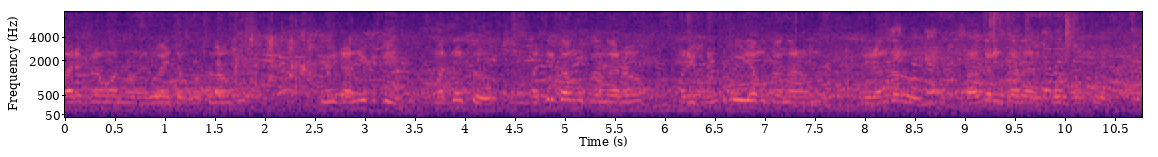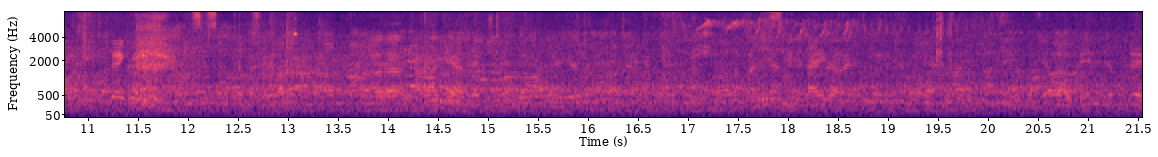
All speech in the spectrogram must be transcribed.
కార్యక్రమాలను నిర్వహించబోతున్నాము. వీటన్నిటికీ మద్దతు పత్రికా ముఖంగాను మరి ప్రింట్ మీడియా ముఖంగాను మీరందరూ సహకరించాలని కోరుకుంటూ థ్యాంక్ యూ బీసీ సంక్షేమ సంఘం రాజ్య అధ్యక్షుడు బీసీ టైగర్ ఎవరి పేరు చెప్తే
